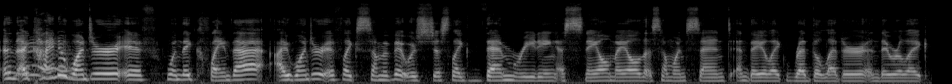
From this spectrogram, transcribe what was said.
And I kind of wonder if, when they claim that, I wonder if like some of it was just like them reading a snail mail that someone sent, and they like read the letter, and they were like,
